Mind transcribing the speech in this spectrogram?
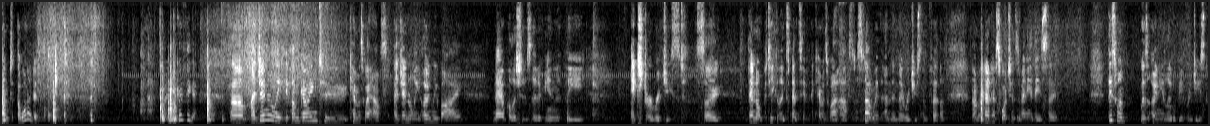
and I wanted it. go figure. Um, I generally, if I'm going to Chemist Warehouse, I generally only buy nail polishes that are in the extra reduced. So they're not particularly expensive at Chemist Warehouse to start with, and then they reduce them further. Um, I don't have swatches of any of these, so this one was only a little bit reduced.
